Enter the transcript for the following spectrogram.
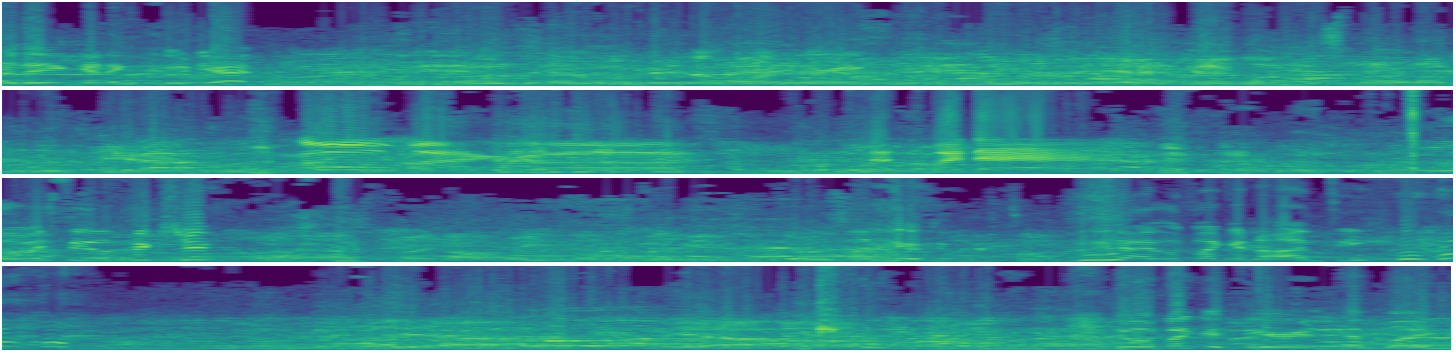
Are they getting food yet? I'm hungry. Oh my god. That's my dad. Let me see the picture. I look like an auntie. you look like a deer in headlights.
